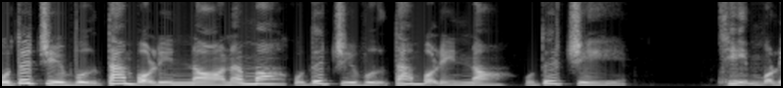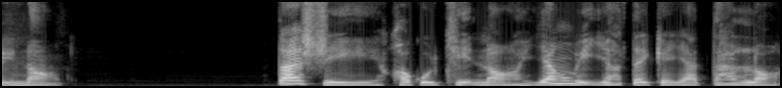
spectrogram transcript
cô tôi chỉ vự tam bộ linh nọ nữa mà. Cô tôi chỉ vự tam bộ linh nọ cô tôi chỉ thị bộ linh nọ ta chỉ họ cô thị nọ yang vị do tay cái nhà ta lò,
